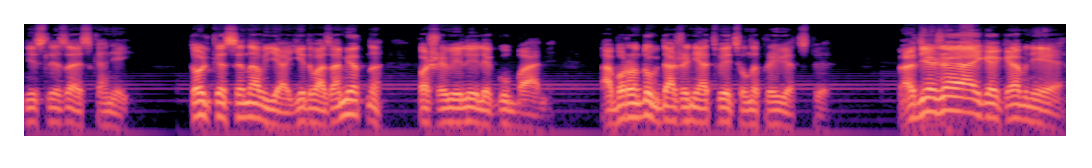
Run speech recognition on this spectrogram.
не слезая с коней. Только сыновья едва заметно пошевелили губами. А Бурундук даже не ответил на приветствие. «Подъезжай-ка ко мне,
